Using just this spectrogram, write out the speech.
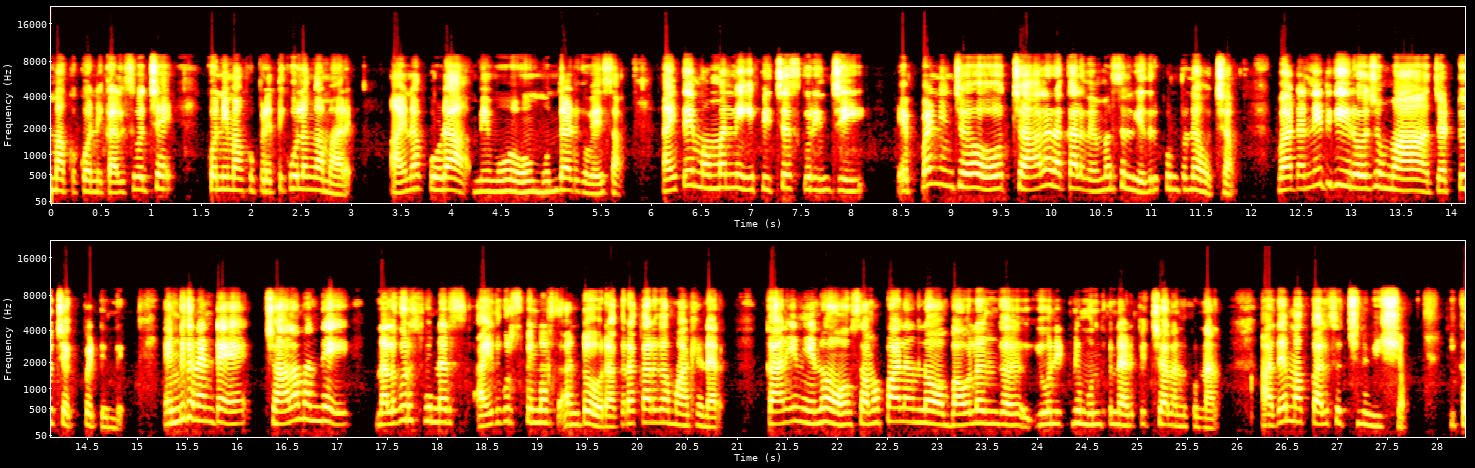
మాకు కొన్ని కలిసి వచ్చాయి కొన్ని మాకు ప్రతికూలంగా మారాయి. అయినా కూడా మేము ముందడుగు వేశాం. అయితే మమ్మల్ని ఈ పిక్చర్స్ గురించి ఎప్పటి నుంచో చాలా రకాల విమర్శలు ఎదుర్కొంటూనే వచ్చాం. వాటన్నిటికీ ఈరోజు మా జట్టు చెక్ పెట్టింది. ఎందుకనంటే చాలామంది నలుగురు స్పిన్నర్స్ ఐదుగురు స్పిన్నర్స్ అంటూ రకరకాలుగా మాట్లాడారు. కానీ నేను సమపాలనలో బౌలింగ్ యూనిట్ని ముందుకు నడిపించాలనుకున్నాను. అదే మాకు కలిసి వచ్చిన విషయం. ఇక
